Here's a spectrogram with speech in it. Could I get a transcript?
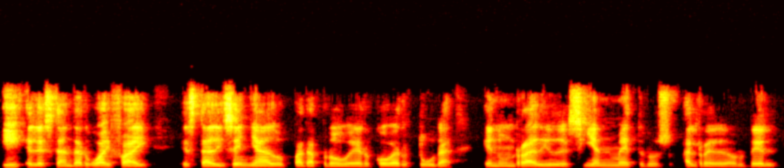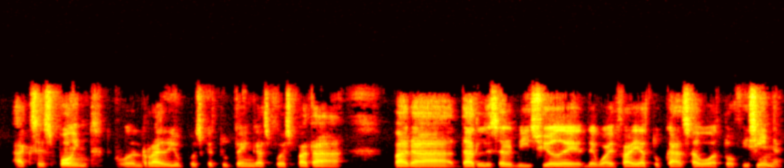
Y el estándar Wi-Fi está diseñado para proveer cobertura en un radio de 100 metros alrededor del access point o el radio pues que tú tengas pues para, para darle servicio de, de Wi-Fi a tu casa o a tu oficina.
